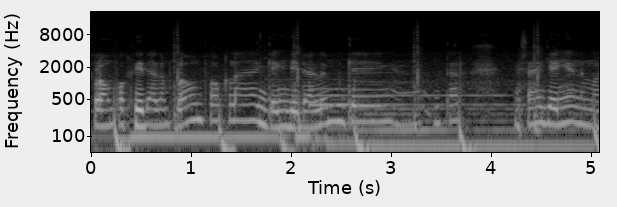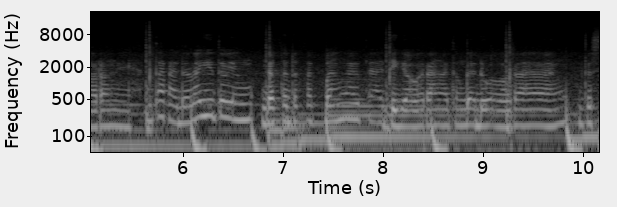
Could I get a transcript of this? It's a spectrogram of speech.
Kelompok di dalam kelompok lah geng di dalam geng. Ntar misalnya gengnya enam orang nih. Ntar ada lagi tuh yang dekat-dekat banget ya, tiga orang atau enggak dua orang. Terus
